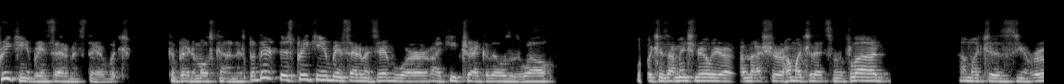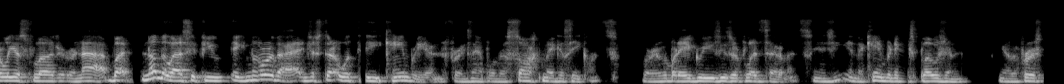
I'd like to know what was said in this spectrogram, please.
Precambrian sediments there, which compared to most continents, but there, there's Precambrian sediments everywhere. I keep track of those as well. Which, as I mentioned earlier, I'm not sure how much of that's from the flood, how much is you know earliest flood or not. But nonetheless, if you ignore that and just start with the Cambrian, for example, the Sauk megasequence, where everybody agrees these are flood sediments. In the Cambrian explosion, you know, the first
